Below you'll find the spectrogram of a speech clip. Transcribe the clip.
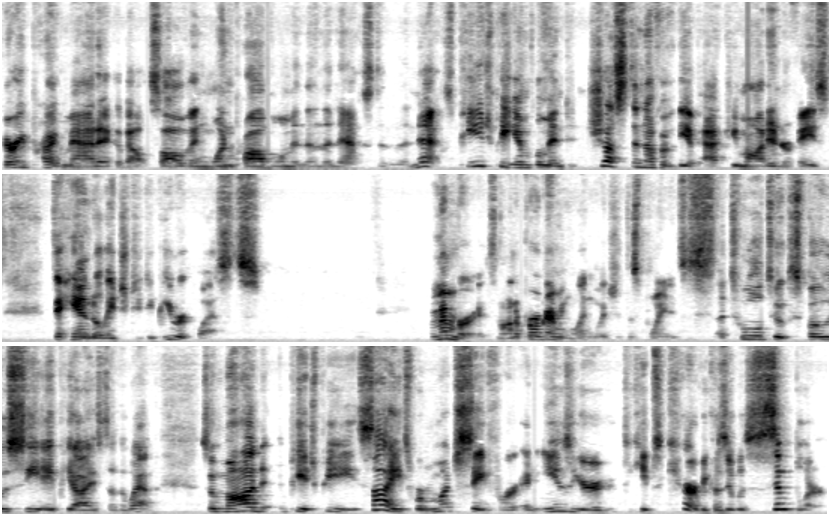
very pragmatic about solving one problem and then the next and the next. PHP implemented just enough of the Apache mod interface to handle HTTP requests. Remember, it's not a programming language at this point. It's a tool to expose C APIs to the web. So mod PHP sites were much safer and easier to keep secure because it was simpler.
